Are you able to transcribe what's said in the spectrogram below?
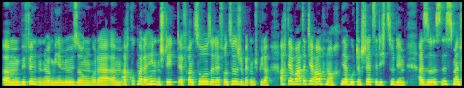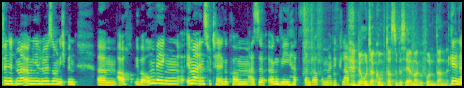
ähm, wir finden irgendwie eine Lösung. Oder ähm, ach, guck mal, da hinten steht der Franzose, der französische Badmintonspieler. Ach, der wartet ja auch noch. Ja gut, dann stellst du dich zu dem. Also es ist, man findet immer irgendwie eine Lösung. Ich bin ähm, auch über Umwegen immer ins Hotel gekommen. Also irgendwie hat es dann doch immer geklappt. Eine Unterkunft hast du bisher immer gefunden dann. Genau.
